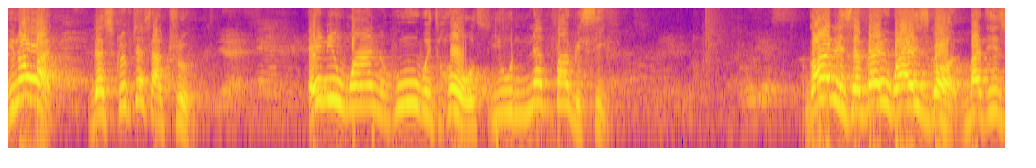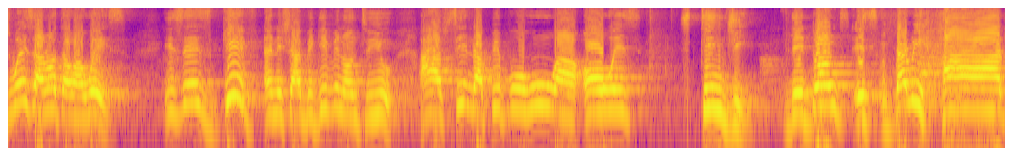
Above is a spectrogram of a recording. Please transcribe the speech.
you know what? The scriptures are true. Anyone who withholds, you will never receive. God is a very wise God, but his ways are not our ways. He says, Give, and it shall be given unto you. I have seen that people who are always stingy, they don't, it's very hard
